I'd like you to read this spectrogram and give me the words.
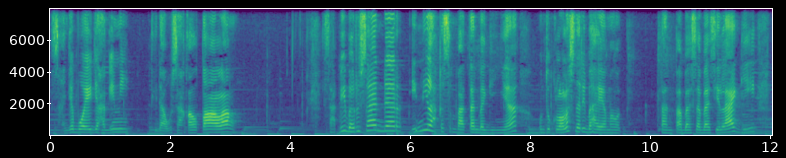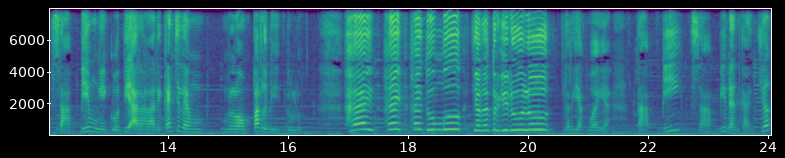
saja buaya jahat ini. Tidak usah kau talang. Sapi baru sadar, inilah kesempatan baginya untuk lolos dari bahaya maut. Tanpa basa-basi lagi, sapi mengikuti arah lari kancil yang melompat lebih dulu. Hei, hei, hei tunggu, jangan pergi dulu, teriak buaya. Tapi sapi dan kancil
